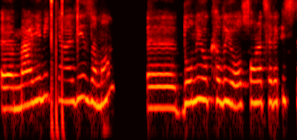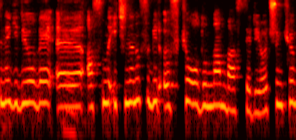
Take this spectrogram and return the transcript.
e, Meryem ilk geldiği zaman e, donuyor kalıyor sonra terapistine gidiyor ve e, aslında içinde nasıl bir öfke olduğundan bahsediyor. Çünkü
